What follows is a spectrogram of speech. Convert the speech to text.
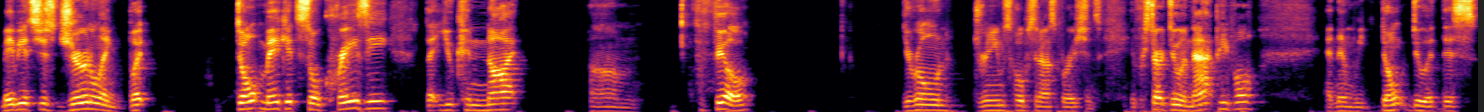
Maybe it's just journaling, but don't make it so crazy that you cannot um, fulfill your own dreams, hopes, and aspirations. If we start doing that, people, and then we don't do it this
